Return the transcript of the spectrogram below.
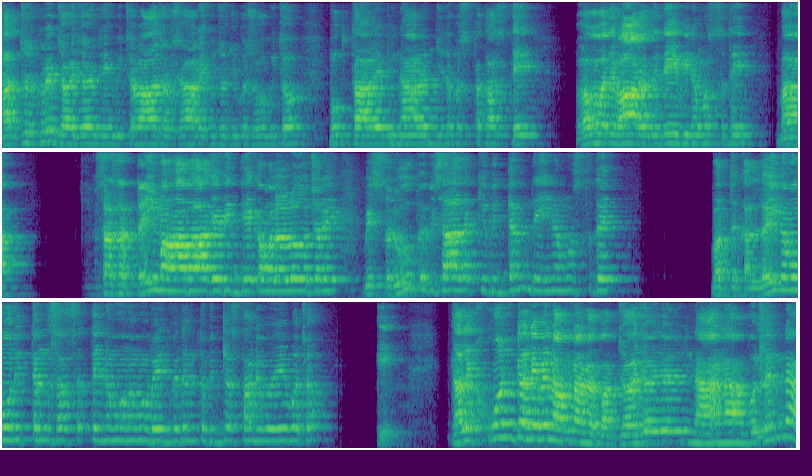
হাত জোর করে জয় জয় দেবী চরাচর সারে কুচ যুগ শোভিত মুক্তারে বিনা রঞ্জিত পুস্তক হস্তে, ভগবতে ভারতী দেবী নমস্তে বা সরস্বত্যই মহাভাগে বিদ্যে কমলোচনে বিশ্বরূপে বিশালক্ষ্মী বিদ্যাং দেহি নমস্তুতে। বদ্ধকাল্যই নমো নিত্যং সরস্বত্যই নমো নমো বেদ বেদান্ত বিদ্যাস্থানে বয়ে বচ। তাহলে কোনটা নেবেন আপনার ব্যাপার? জয় জয় জয় দেবী, না না বললেন না?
